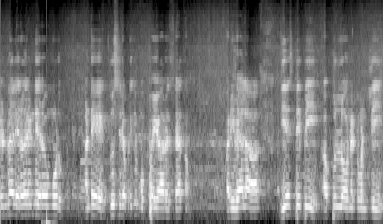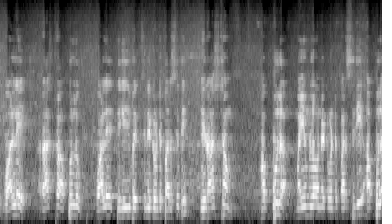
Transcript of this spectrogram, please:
రెండు వేల ఇరవై రెండు ఇరవై మూడు అంటే చూసేటప్పటికి ముప్పై ఆరు శాతం. మరి వేళ జిఎస్టిపి అప్పుల్లో ఉన్నటువంటి వాళ్ళే రాష్ట్ర అప్పులు వాళ్ళే తెలియపరిచినటువంటి పరిస్థితి. ఈ రాష్ట్రం అప్పుల మయంలో ఉన్నటువంటి పరిస్థితి అప్పుల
